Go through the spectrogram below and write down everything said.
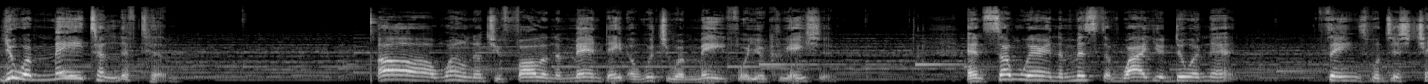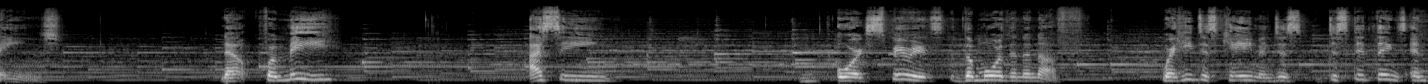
You were made to lift him. Oh, why don't you follow the mandate of what you were made for your creation? And somewhere in the midst of why you're doing that, things will just change. Now, for me, I seen or experienced the more than enough, where he just came and just just did things, and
